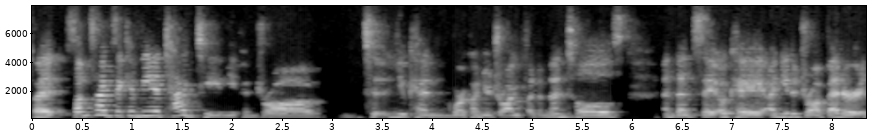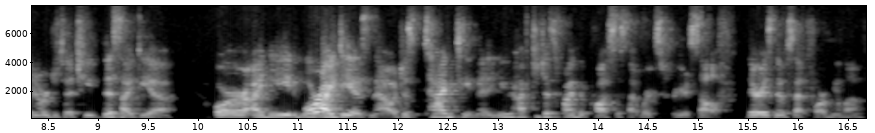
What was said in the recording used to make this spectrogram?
But sometimes it can be a tag team. You can draw, to, you can work on your drawing fundamentals, and then say, okay, I need to draw better in order to achieve this idea or I need more ideas now. Just tag team it. You have to just find the process that works for yourself. There is no set formula.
